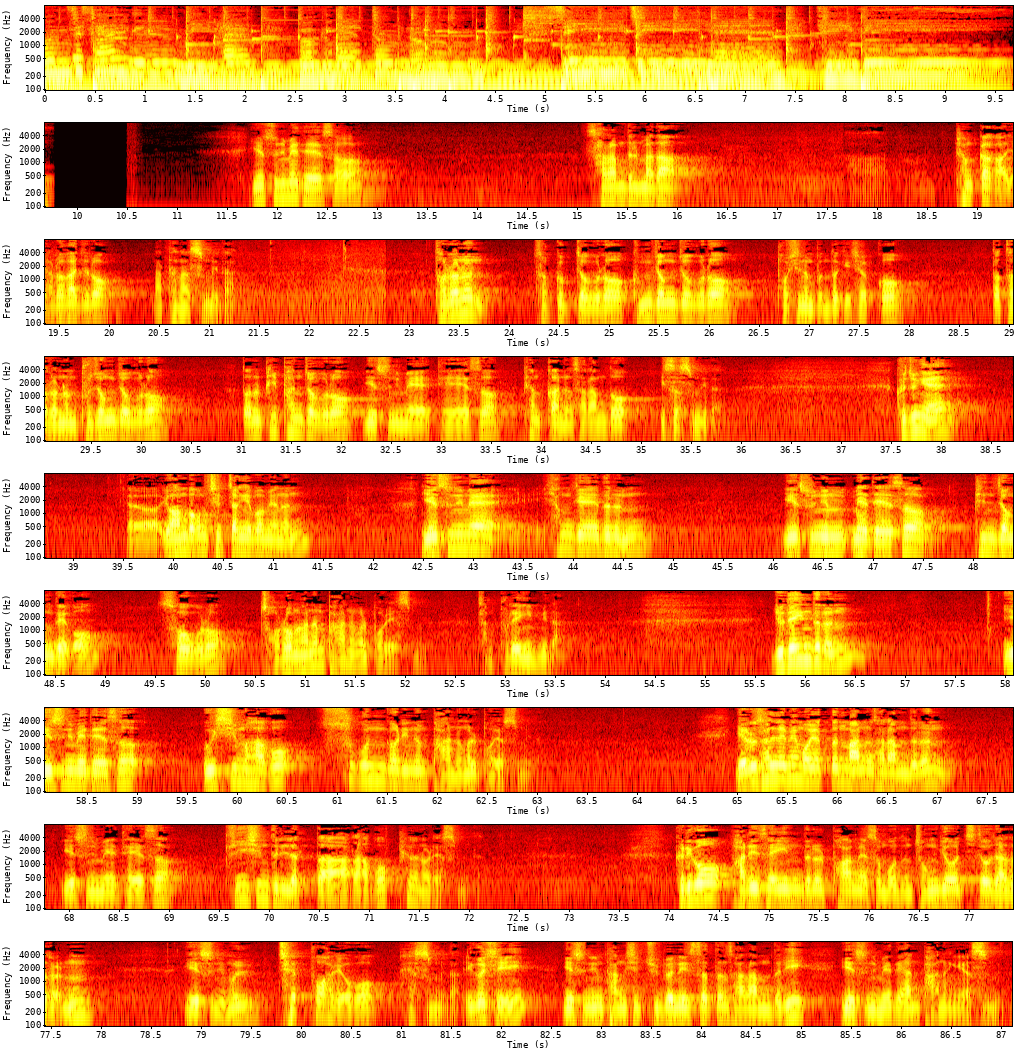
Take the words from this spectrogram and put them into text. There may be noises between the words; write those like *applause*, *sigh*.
온 세상을 위한 복음의 통로 CGM TV 예수님에 대해서 사람들마다 아, 평가가 여러 가지로 나타났습니다. 더러는 적극적으로 긍정적으로 보시는 분도 계셨고 또 더러는 부정적으로 또는 비판적으로 예수님에 대해서 평가하는 사람도 있었습니다. 그 중에 어, 요한복음 7장에 보면은 예수님의 형제들은 예수님에 대해서 빈정되고 속으로 조롱하는 반응을 보였습니다. 참 불행입니다. 유대인들은 예수님에 대해서 의심하고 수군거리는 반응을 보였습니다. 예루살렘에 모였던 많은 사람들은 예수님에 대해서 귀신 들렸다라고 표현을 했습니다. 그리고 바리새인들을 포함해서 모든 종교 지도자들은 예수님을 체포하려고 했습니다. 이것이 예수님 당시 주변에 있었던 사람들이 예수님에 대한 반응이었습니다.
